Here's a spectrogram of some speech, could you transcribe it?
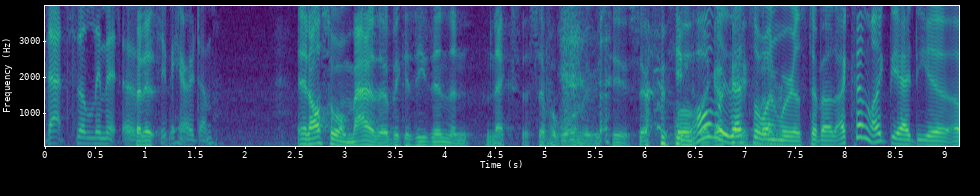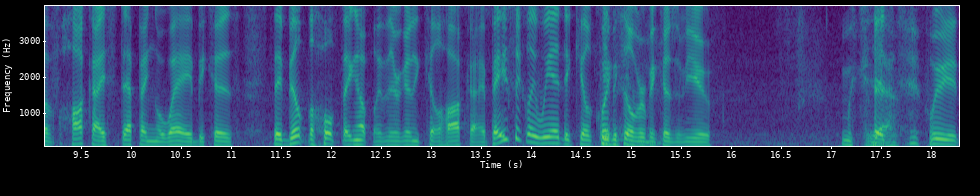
that's the limit of But it- superhero-dom. It also won't matter though because he's in the next the Civil War movie too. So I mean, Well, it's like, hopefully okay, that's the one whatever. where he'll step out. I kind of like the idea of Hawkeye stepping away because they built the whole thing up like they were going to kill Hawkeye. Basically, we had to kill Quicksilver because of you. Because Yeah. we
